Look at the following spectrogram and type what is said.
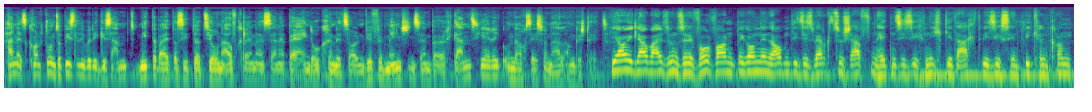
Hannes, kannst du uns ein bisschen über die Gesamtmitarbeitersituation aufklären? Es sind beeindruckende Zahlen. Wie viele Menschen sind bei euch ganzjährig und auch saisonal angestellt? Ja, ich glaube, als unsere Vorfahren begonnen haben, dieses Werk zu schaffen, hätten sie sich nicht gedacht, wie sich entwickeln kann.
